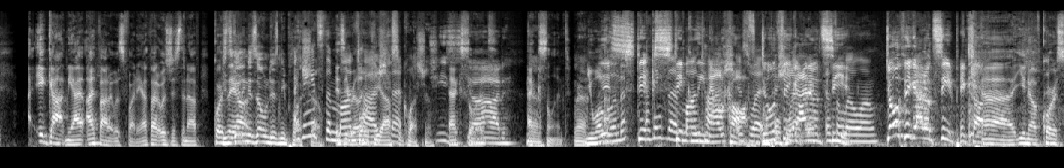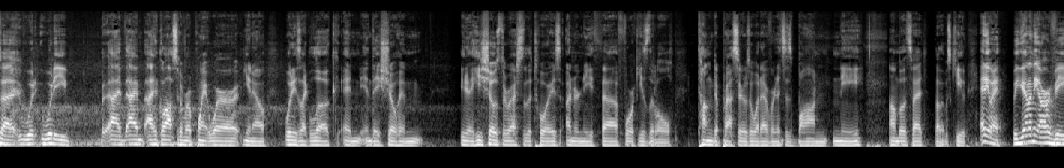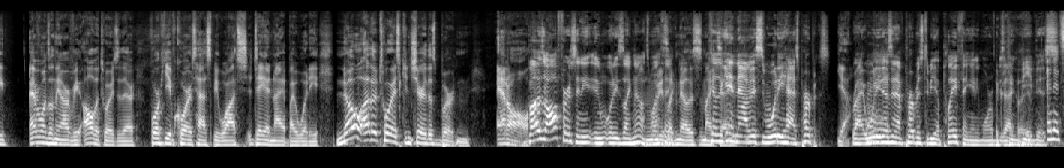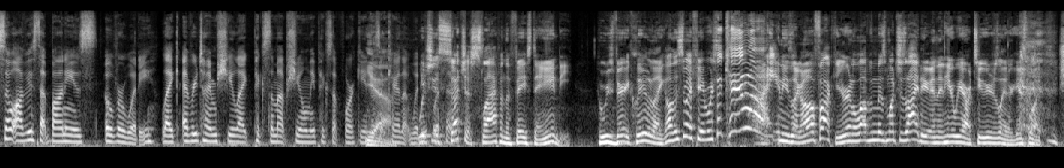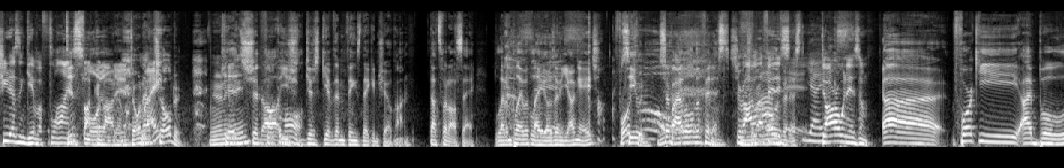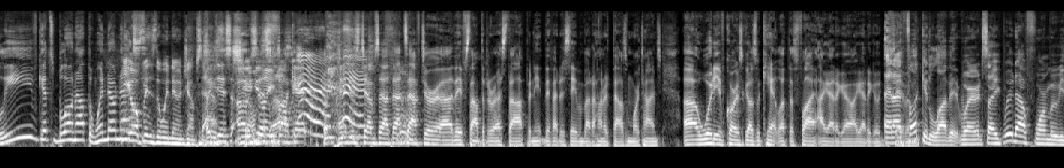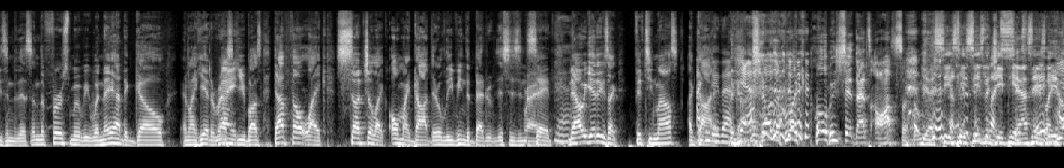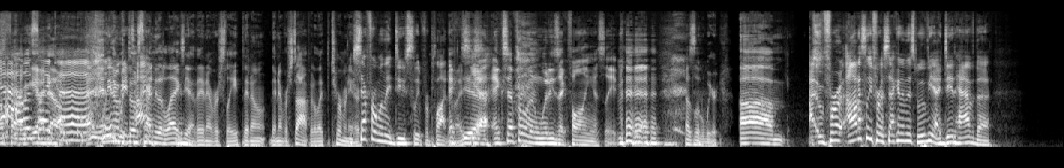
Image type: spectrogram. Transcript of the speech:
It got me. I, I thought it was funny. I thought it was just enough. Of course, He's they getting are, his own Disney Plus I think show. it's the Is he really? montage He asked that the question. Jesus excellent, God. excellent. Yeah. you want This Belinda? stick I think the stickly montage knockoff. is what- Don't think I don't see it. long. Don't think I don't see it, Pixar. Uh, you know, of course, uh, Woody. I, I, I glossed over a point where you know Woody's like, look, and and they show him. You know, he shows the rest of the toys underneath uh, Forky's little tongue depressors or whatever, and it's his Bonnie on both sides. Thought that was cute. Anyway, we get on the RV. Everyone's on the RV. All the toys are there. Forky, of course, has to be watched day and night by Woody. No other toys can share this burden at all. Buzz offers, and, he, and Woody's like, no, it's my Woody's thing. like, no, this is my Because again, now this Woody has purpose. Yeah. Right? Woody Right. doesn't have purpose to be a plaything anymore, but Exactly. he can be this. And it's so obvious that Bonnie is over Woody. Like every time she like picks him up, she only picks up Forky and Yeah. doesn't care that Woody's which with is him. such a slap in the face to Andy, who's very clearly like, "Oh, this is my favorite." It's like, "Can I?" And he's like, "Oh, fuck, you're gonna love him as much as I do." And then here we are, two years later. Guess what? She doesn't give a flying fuck Disloyal, about him. Don't right? have children. You know what I Kids mean? should Fuck all. 'em You all. should just give them things they can choke on. That's what I'll say. Let them play with Legos at a young age. Forky. See, survival of the fittest. Survival, of the fittest. Yikes. Darwinism. Uh, Forky, I believe, gets blown out the window next. He opens the window and jumps out. He just, oh, He's just like, fuck it, and just jumps out. That's after uh, they've stopped at a rest stop and he, they've had to save him about hundred thousand more times. Uh, Woody, of course, goes, "We can't let this fly. I gotta go. I gotta go." And I save him." fucking love it where it's like we're now four movies into this. And the first movie, when they had to go and like he had to Right. rescue Buzz, that felt like such a like, oh my god, they're leaving the bedroom. This is insane. Yeah. Now we get it. He's like, 15 miles. I got do it. that, I got yeah. it. So I'm like, holy shit, that's awesome. Yeah, sees, he sees the Like GPS. six And he's like, days. how Yeah, far? I was yeah, I like, know. uh, And We don't with get those tired. tiny little legs, yeah, they never sleep. They don't. They never stop. They're like the Terminator. Except for when they do sleep for plot devices. Yeah. yeah. except for when Woody's like falling asleep. that was a little weird. Um, I, for honestly, for a second in this movie, I did have the.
